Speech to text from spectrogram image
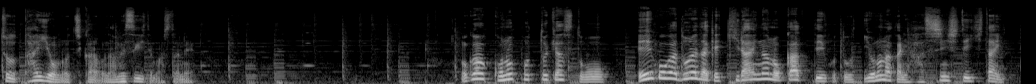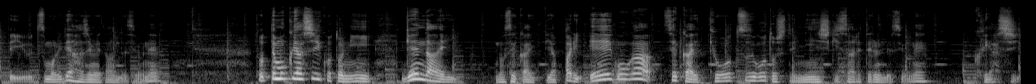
ちょっと太陽の力を舐めすぎてましたね。僕はこのポッドキャストを英語がどれだけ嫌いなのかっていうことを世の中に発信していきたいっていうつもりで始めたんですよね。とっても悔しいことに現代の世界ってやっぱり英語が世界共通語として認識されてるんですよね。悔しい。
